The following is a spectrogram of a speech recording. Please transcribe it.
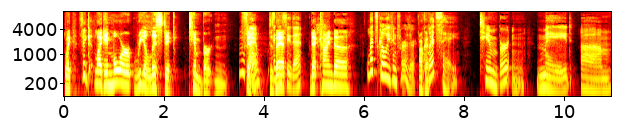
Like think like a more realistic Tim Burton Okay, film. Does I that can see that. that kind of Let's go even further. Okay. Let's say Tim Burton made um,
